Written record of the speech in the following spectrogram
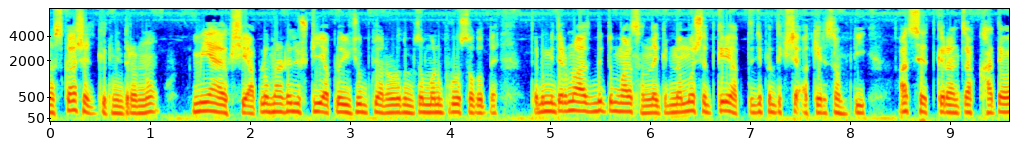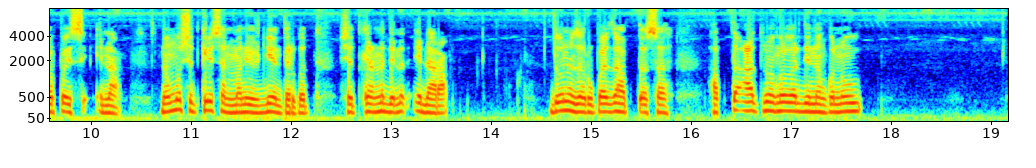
नमस्कार शेतकरी मित्रांनो? मी आहे अक्षय. आपलं मराठी दृष्टी आपलं यूट्यूब चॅनलवर तुमचं मनपूर्वक स्वागत आहे. तर मित्रांनो आज मी तुम्हाला सांगणार की नमो शेतकरी हप्त्याची प्रतीक्षा अखेर संपली. आज शेतकऱ्यांच्या खात्यावर पैसे येणार. नमो शेतकरी सन्मान योजनेअंतर्गत शेतकऱ्यांना देण्यात येणारा दोन हजार रुपयाचा हप्ता सा हप्ता आज मंगळवार दिनांक नऊ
